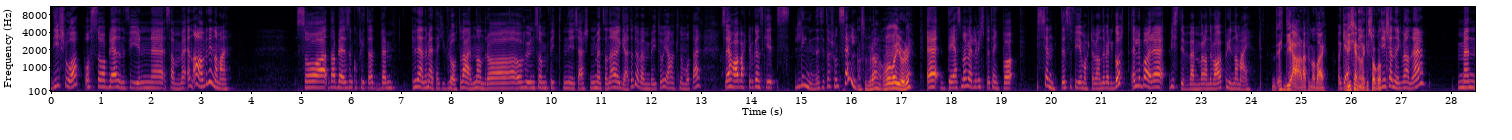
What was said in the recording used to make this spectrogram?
De slo opp, og så ble denne fyren eh, sammen med en annen venninne av meg. Så da ble det sånn konflikt at hvem Hun ene mente jeg ikke fikk lov til å være med den andre, og, og hun som fikk den nye kjæresten, mente sånn Det er greit at du er med begge to, jeg har ikke noe mot det her. Så jeg har vært i en ganske lignende situasjon selv. Ja, så bra. Hva, hva gjør du? Eh, det som er veldig viktig å tenke på Kjente Sofie og Martha hverandre veldig godt, eller bare visste hvem hverandre var pga. meg? De de er der pga. deg. Okay, de kjenner deg ikke så godt. De kjenner ikke hverandre, men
